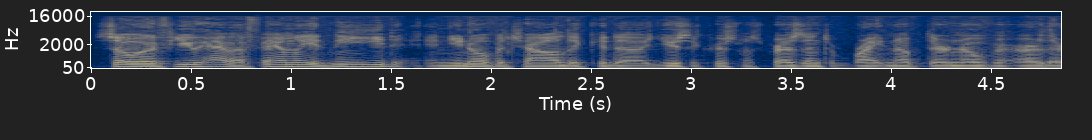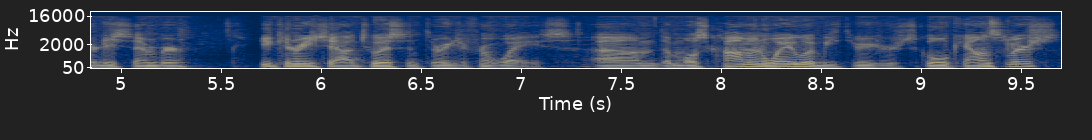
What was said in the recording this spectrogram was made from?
So if you have a family in need and you know of a child that could uh, use a Christmas present to brighten up their November or their December, you can reach out to us in three different ways. Um, the most common way would be through your school counselors.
